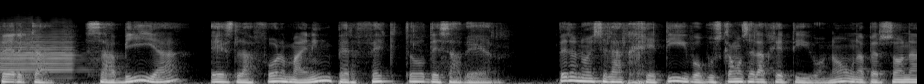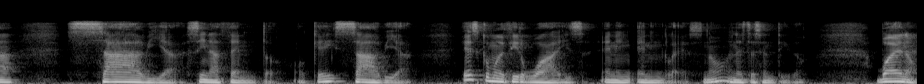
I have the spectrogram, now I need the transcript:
cerca. Sabía es la forma en imperfecto de saber. Pero no es el adjetivo, buscamos el adjetivo, ¿no? Una persona sabia, sin acento, ¿ok? Sabia. Es como decir wise en, en inglés, ¿no? En este sentido. Bueno,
